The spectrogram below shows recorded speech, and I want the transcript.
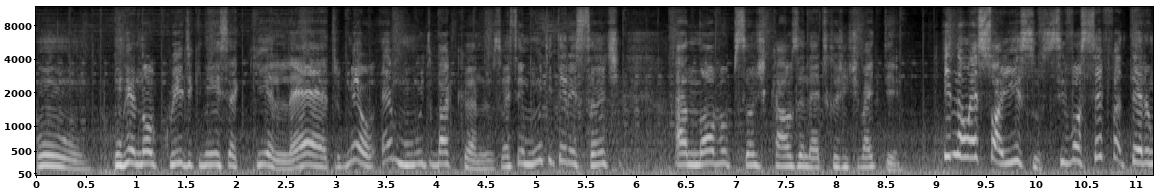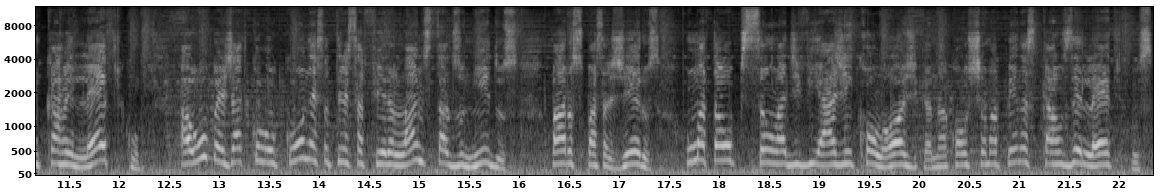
um, um Renault Kwid que nem esse aqui elétrico. Meu, é muito bacana. Vai ser muito interessante a nova opção de carros elétricos que a gente vai ter. E não é só isso, se você ter um carro elétrico, a Uber já colocou nessa terça-feira lá nos Estados Unidos para os passageiros uma tal opção lá de viagem ecológica, na qual chama apenas carros elétricos.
